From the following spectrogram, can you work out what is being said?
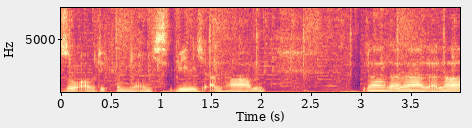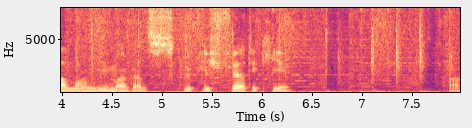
So, aber die können wir eigentlich wenig anhaben. La la la la la, machen wir mal ganz glücklich fertig hier. Ah,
